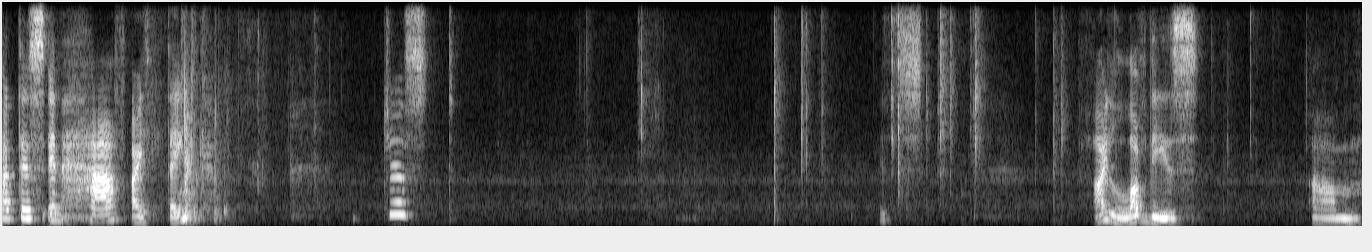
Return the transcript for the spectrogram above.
cut this in half, I think. Just, it's, I love these um,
